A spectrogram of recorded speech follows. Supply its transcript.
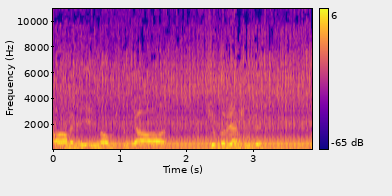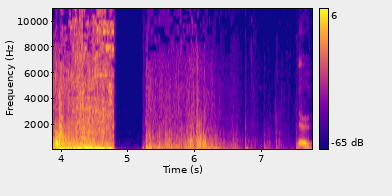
AVM'yi eline almıştım ya. Çıldıracağım şimdi. Evet.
